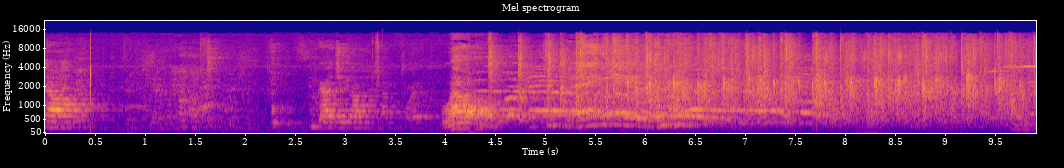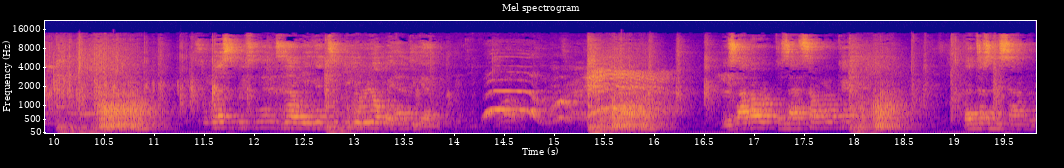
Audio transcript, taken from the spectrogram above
No. Graduate on the 24th. Wow. Thank you. So this, this means that we get to be a real band again. Is that all, does that sound okay? That doesn't sound.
